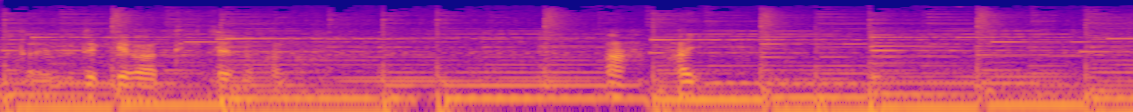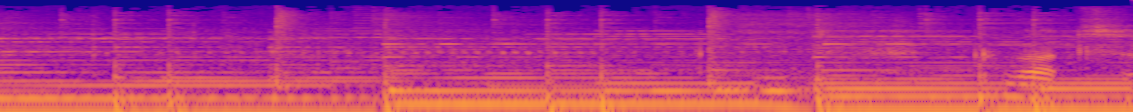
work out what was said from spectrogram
だいぶ出来上がってきてるのかな？あはい。9月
